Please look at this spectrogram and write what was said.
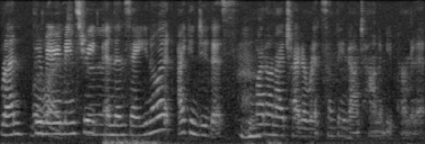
run through Merry Main Street mm-hmm. and then say, you know what, I can do this. Mm-hmm. Why don't I try to rent something downtown and be permanent?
